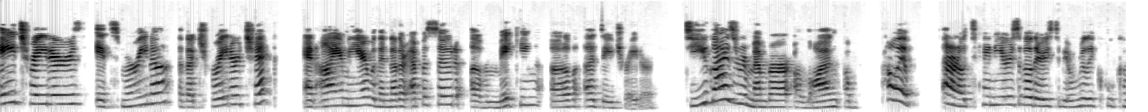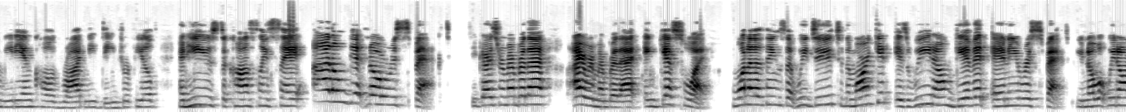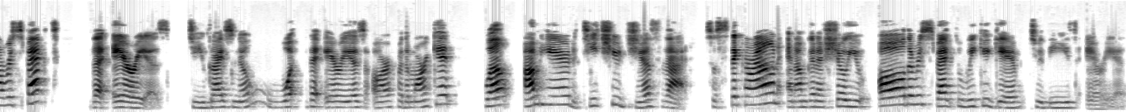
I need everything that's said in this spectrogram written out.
Hey traders, it's Marina, the Trader Chick, and I am here with another episode of Making of a Day Trader. Do you guys remember a long, a, uh, probably, I don't know, 10 years ago, there used to be a really cool comedian called Rodney Dangerfield, and he used to constantly say, I don't get no respect. Do you guys remember that? I remember that, and guess what? One of the things that we do to the market is we don't give it any respect. You know what we don't respect? The areas. Do you guys know what the areas are for the market? Well, I'm here to teach you just that. So stick around and I'm going to show you all the respect we could give to these areas.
